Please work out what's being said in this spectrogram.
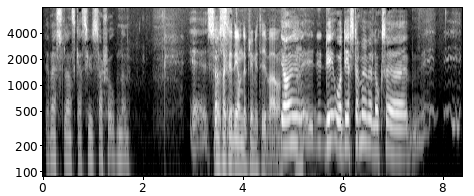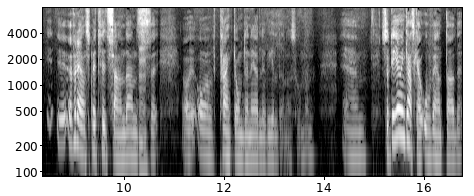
den västerländska civilisationen. Eh, så, Någon slags idé om det primitiva? Och, ja, mm. det, och det stämmer väl också eh, överens med tidsandans mm. och, och tanke om den ädle vilden och så. Men, um, så det är en ganska oväntad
